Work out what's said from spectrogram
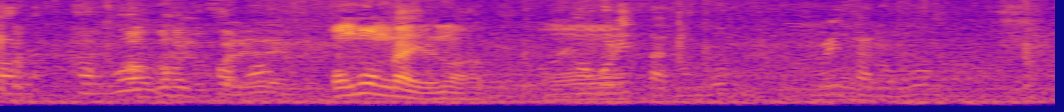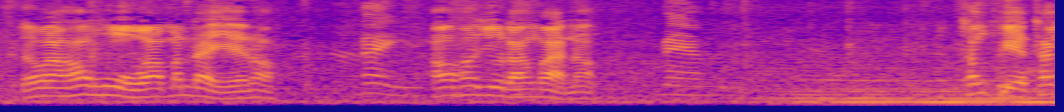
ของของวงของวงของวงได้เนาะครับโอ้ของบริษัทของวงบริษัทของวง แต่ว่าเขาหูว่ามันได้เนาะได้เขาเขาอยู่หลังบ้านเนาะแมนทั้งเพจทั้ง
